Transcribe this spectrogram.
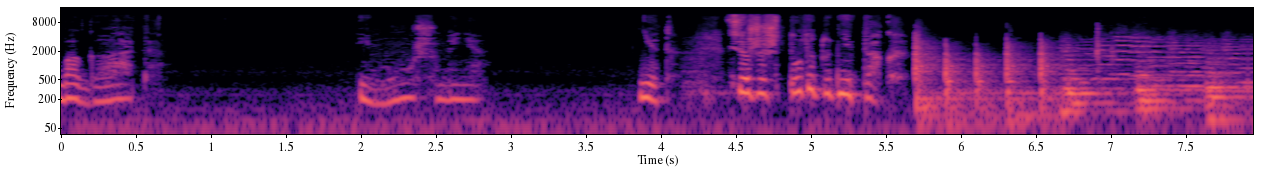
богата. И муж у меня. Нет, все же что-то тут не так. Лиза. Ты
